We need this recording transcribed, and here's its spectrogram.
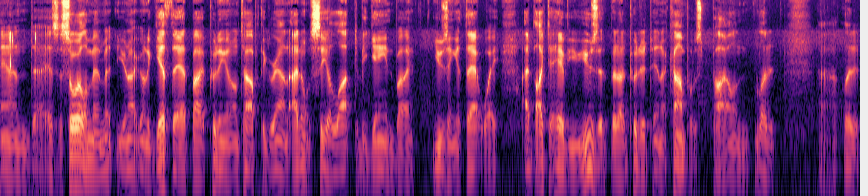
And uh, as a soil amendment, you're not going to get that by putting it on top of the ground. I don't see a lot to be gained by using it that way. I'd like to have you use it, but I'd put it in a compost pile and let it uh, let it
